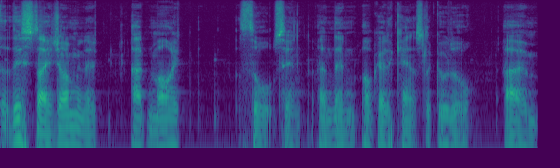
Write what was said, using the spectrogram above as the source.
at this stage, I'm going to add my thoughts in, and then I'll go to Councillor Goodall. Um,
